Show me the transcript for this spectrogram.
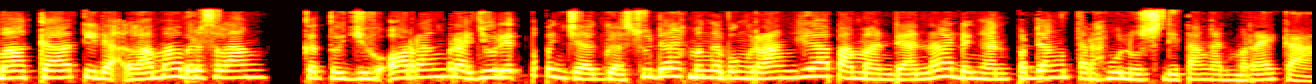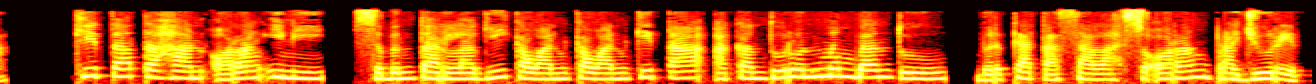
Maka tidak lama berselang, ketujuh orang prajurit penjaga sudah mengepung Rangga Pamandana dengan pedang terhunus di tangan mereka. Kita tahan orang ini, sebentar lagi kawan-kawan kita akan turun membantu, berkata salah seorang prajurit.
